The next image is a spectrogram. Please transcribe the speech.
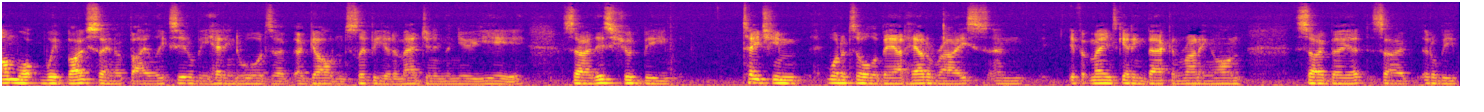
on what we've both seen of Bailix, it'll be heading towards a, a golden slipper, you'd imagine, in the new year. So this should be teach him what it's all about, how to race, and if it means getting back and running on, so be it. So it'll be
